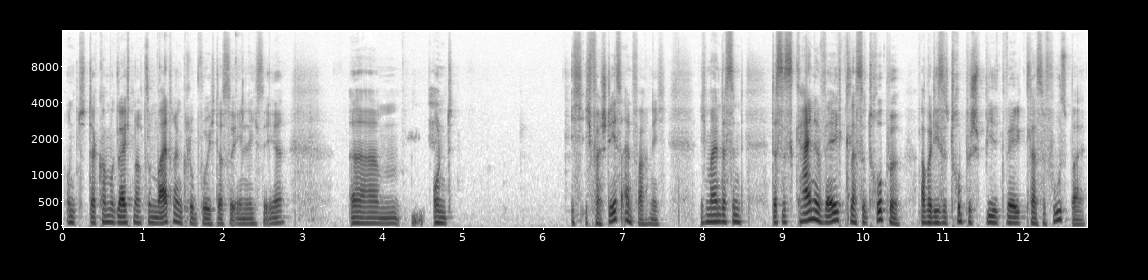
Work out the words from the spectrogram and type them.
Und da kommen wir gleich noch zum weiteren Club, wo ich das so ähnlich sehe. Ähm, und ich, ich verstehe es einfach nicht. Ich meine, das sind, das ist keine Weltklasse-Truppe, aber diese Truppe spielt Weltklasse-Fußball.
